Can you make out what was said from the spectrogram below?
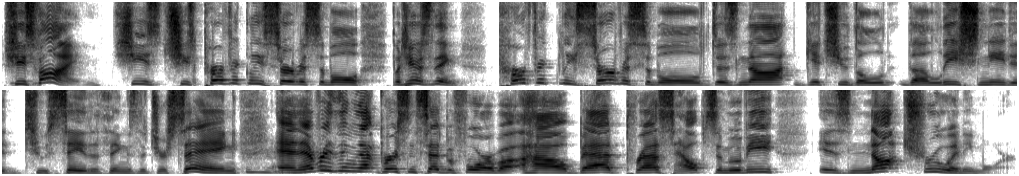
she's fine. She's she's perfectly serviceable. But here's the thing: perfectly serviceable does not get you the the leash needed to say the things that you're saying. Mm-hmm. And everything that person said before about how bad press helps a movie is not true anymore.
